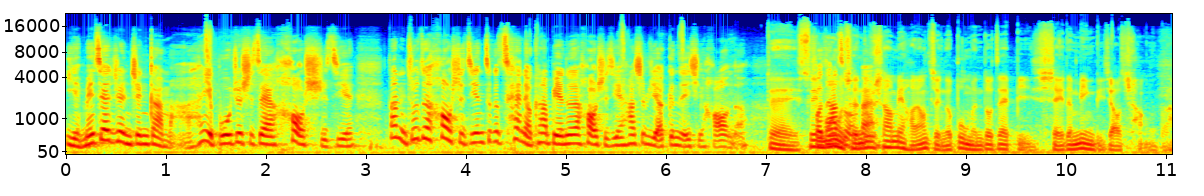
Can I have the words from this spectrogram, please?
也没在认真干嘛，他也不过就是在耗时间。当你说在耗时间，这个菜鸟看到别人都在耗时间，他是不是也要跟着一起耗呢？对，所以某种程度上面，好像整个部门都在比谁的命比较长吧，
